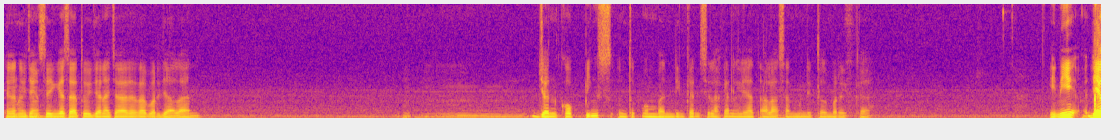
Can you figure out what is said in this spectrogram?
dengan hujan sehingga saat hujan acara tetap berjalan. John Coppings untuk membandingkan silahkan lihat alasan mendetail mereka. Ini dia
